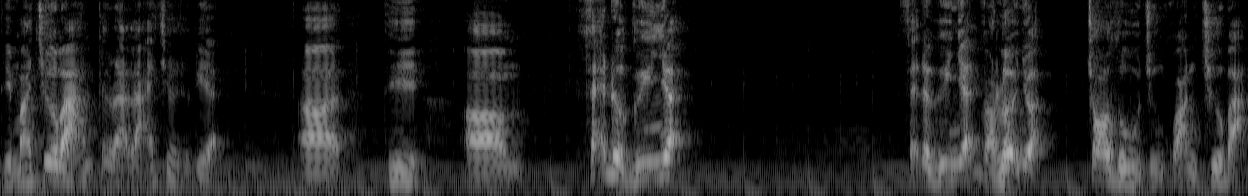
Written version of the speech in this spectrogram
thì mà chưa bán tức là lãi chưa thực hiện à, thì à, sẽ được ghi nhận sẽ được ghi nhận vào lợi nhuận cho dù chứng khoán chưa bán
